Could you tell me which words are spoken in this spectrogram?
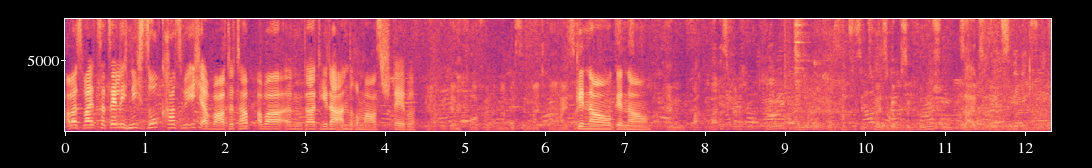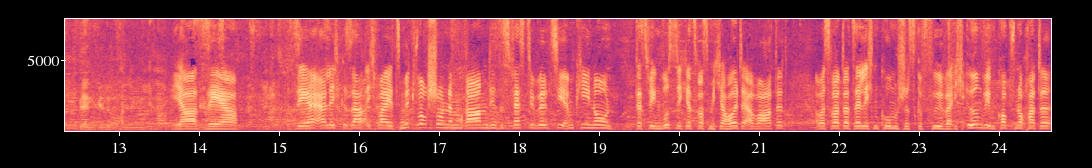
Aber es war jetzt tatsächlich nicht so krass, wie ich erwartet habe, aber ähm, da hat jeder andere Maßstäbe. Ja, wird ja im Vorfeld immer ein bisschen manchmal heiß. Genau, genau. Ähm, war das für dich okay? Also, fandest du es jetzt vielleicht sogar ein bisschen komisch, im Saal zu sitzen, während wir eine Pandemie haben? Ja, sehr. Sehr ehrlich gesagt, ich war jetzt Mittwoch schon im Rahmen dieses Festivals hier im Kino und deswegen wusste ich jetzt, was mich ja heute erwartet. Aber es war tatsächlich ein komisches Gefühl, weil ich irgendwie im Kopf noch hatte,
